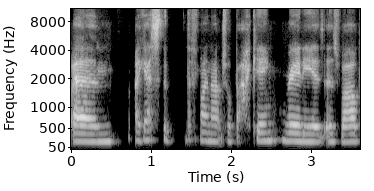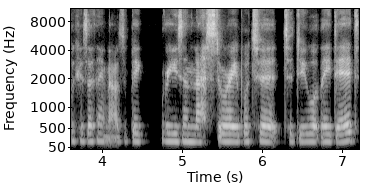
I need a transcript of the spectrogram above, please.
um I guess the the financial backing really is as well because I think that was a big reason Leicester were able to to do what they did.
